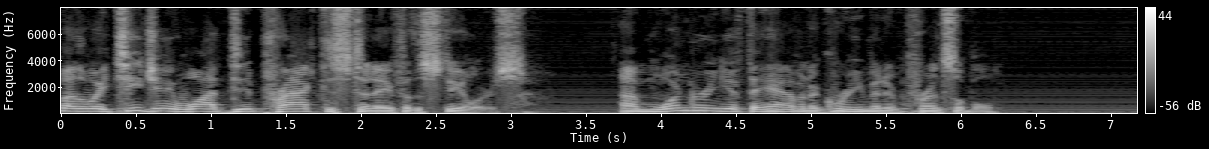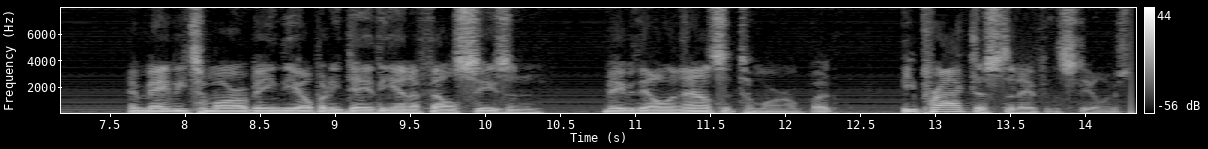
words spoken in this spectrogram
By the way, TJ Watt did practice today for the Steelers. I'm wondering if they have an agreement in principle. And maybe tomorrow being the opening day of the NFL season, maybe they'll announce it tomorrow. But he practiced today for the Steelers.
